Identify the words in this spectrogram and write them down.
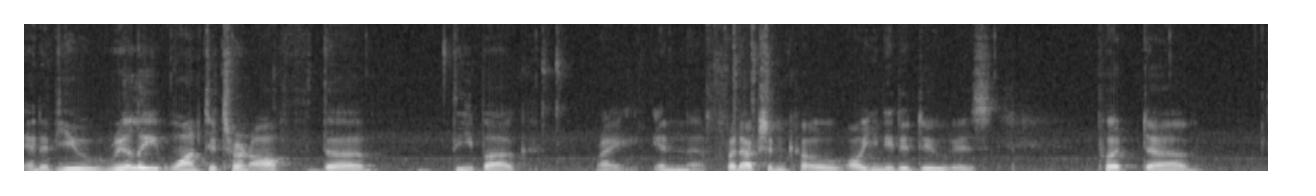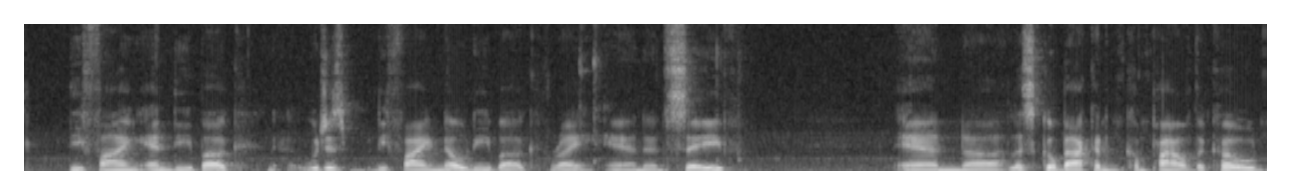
and if you really want to turn off the debug, right, in production code, all you need to do is put uh, define NDEBUG, which is define no debug, right, and then save. And uh, let's go back and compile the code,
